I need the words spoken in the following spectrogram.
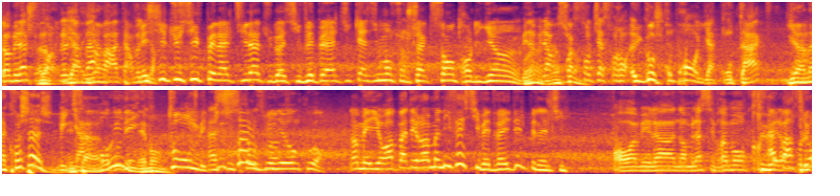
Non, mais là, je pense la barre va intervenir. Mais si tu siffles penalty là, tu dois siffler penalty quasiment sur chaque centre en Ligue 1. Mais, ouais, non, mais là, on voit Hugo, je comprends, il y a contact. Il y a un accrochage. Mais il y a un moment donné, il tombe, mais tout seul. Vidéo en cours. Non, mais il n'y aura pas d'erreur manifeste, il va être validé le penalty. Oh ouais, mais là, non, mais là, c'est vraiment cru. À partir,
